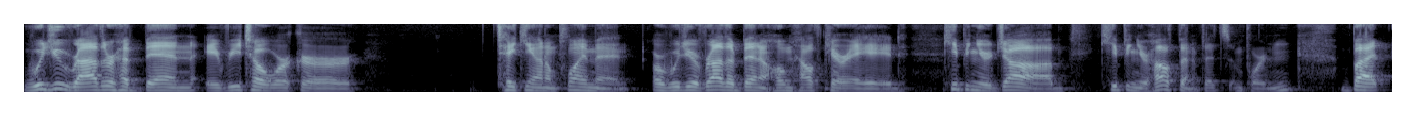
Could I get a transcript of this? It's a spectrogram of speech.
would you rather have been a retail worker taking unemployment, or would you have rather been a home health care aide, keeping your job, keeping your health benefits, important, but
